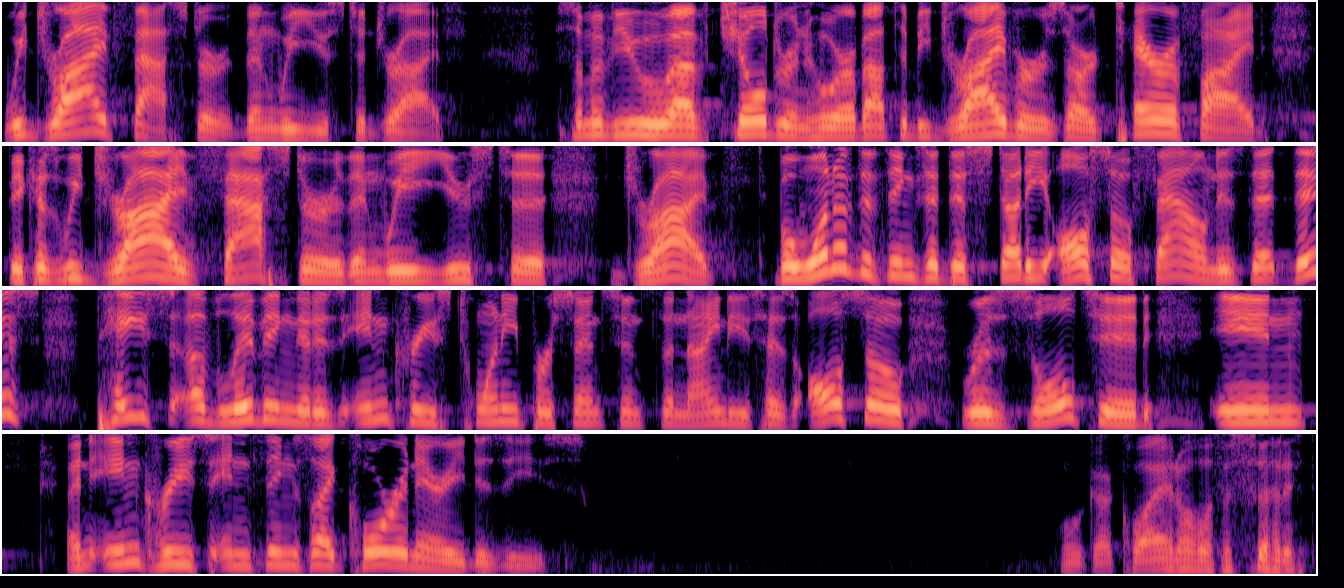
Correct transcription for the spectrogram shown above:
We drive faster than we used to drive. Some of you who have children who are about to be drivers are terrified because we drive faster than we used to drive. But one of the things that this study also found is that this pace of living that has increased 20% since the 90s has also resulted in an increase in things like coronary disease. Well, it got quiet all of a sudden.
